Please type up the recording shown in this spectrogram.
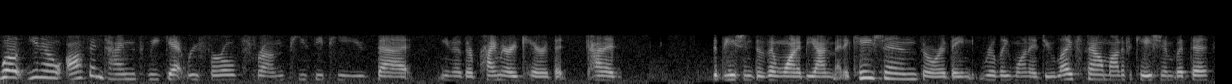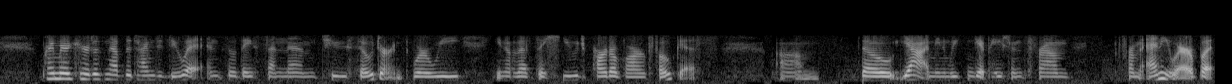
Well, you know, oftentimes we get referrals from PCPs that, you know, their primary care that kind of the patient doesn't want to be on medications or they really want to do lifestyle modification, but the primary care doesn't have the time to do it, and so they send them to Sojourns where we, you know, that's a huge part of our focus. Um, so yeah, I mean, we can get patients from from anywhere, but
